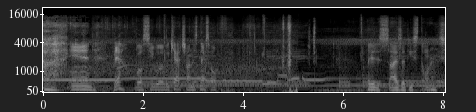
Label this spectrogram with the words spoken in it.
and yeah, we'll see what we catch on this next hole. Look at the size of these thorns.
